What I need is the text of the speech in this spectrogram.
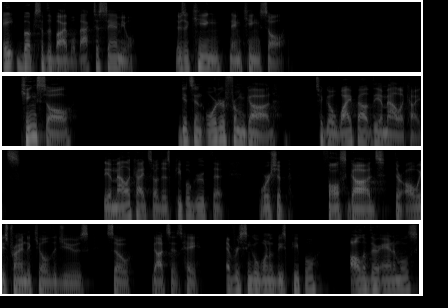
eight books of the Bible, back to Samuel, there's a king named King Saul. King Saul gets an order from God to go wipe out the Amalekites. The Amalekites are this people group that worship false gods. They're always trying to kill the Jews. So God says, hey, every single one of these people, all of their animals,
